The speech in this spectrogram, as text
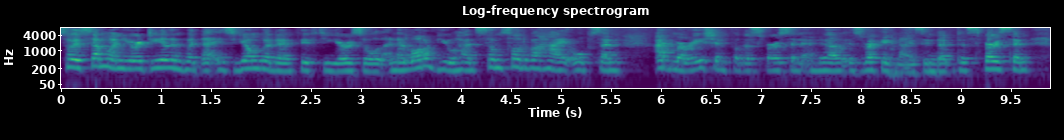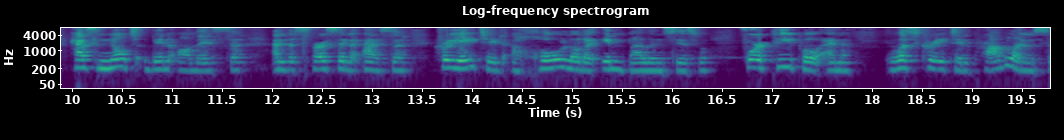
So it's someone you're dealing with that is younger than 50 years old. And a lot of you had some sort of a high hopes and admiration for this person and now is recognizing that this person has not been honest and this person has created a whole lot of imbalances for people and was creating problems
